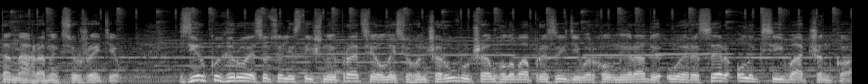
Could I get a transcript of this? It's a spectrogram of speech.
та награних сюжетів. Зірку героя соціалістичної праці Олесю Гончару вручав голова президії Верховної Ради УРСР Олексій Ватченко.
